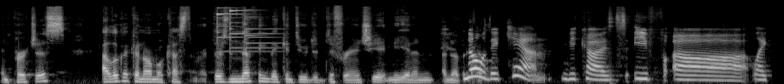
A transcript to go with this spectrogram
and purchase, I look like a normal customer. There's nothing they can do to differentiate me and an, another. No, customer. they can because if uh like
